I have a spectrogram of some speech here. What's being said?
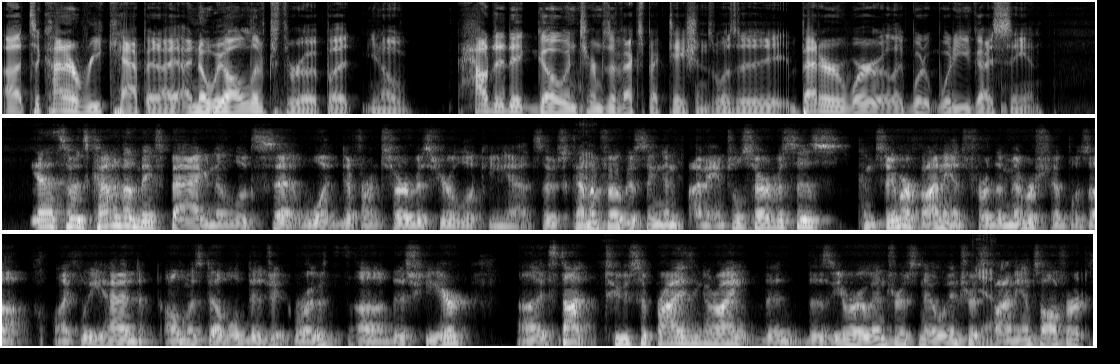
uh, to kind of recap it, I, I know we all lived through it, but you know how did it go in terms of expectations? Was it better? Where like what what are you guys seeing? Yeah, so it's kind of a mixed bag and it looks at what different service you're looking at. So it's kind yeah. of focusing on financial services. Consumer finance for the membership was up. Like we had almost double digit growth uh, this year. Uh, it's not too surprising, right? The the zero interest, no interest yeah. finance offers,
